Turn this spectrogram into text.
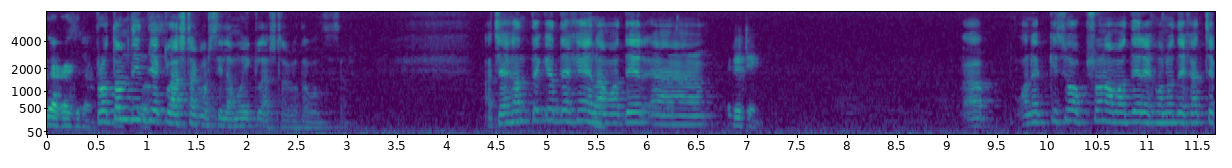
দেখাইছিলেন প্রথম দিন যে ক্লাসটা করছিলাম ওই ক্লাসটার কথা বলছি স্যার আচ্ছা এখান থেকে দেখেন হ্যাঁ। আমাদের এডিটিং অনেক কিছু অপশন আমাদের এখনও দেখাচ্ছে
